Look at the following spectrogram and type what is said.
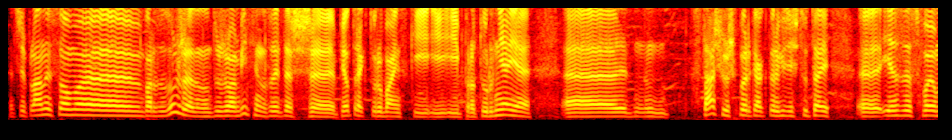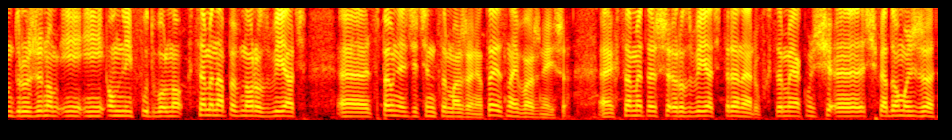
Znaczy plany są e, bardzo duże, no, dużo ambicji. No tutaj też e, Piotrek Turbański i, i proturnieje. E, n- Stasiu Szpyrka, który gdzieś tutaj e, jest ze swoją drużyną i, i Only Football. No, chcemy na pewno rozwijać, e, spełniać dziecięce marzenia. To jest najważniejsze. E, chcemy też rozwijać trenerów. Chcemy jakąś e, świadomość, że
